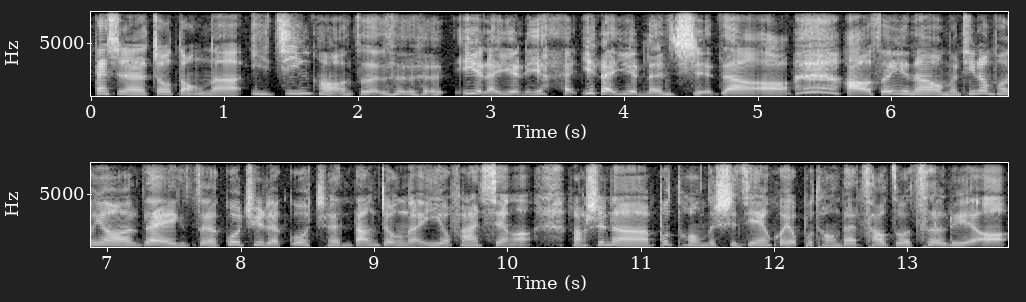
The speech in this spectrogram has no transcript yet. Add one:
但是呢，周董呢，已经哈 这个越来越厉害，越来越冷血这样哦。好，所以呢，我们听众朋友在这过去的过程当中呢，也有发现哦，老师呢不同的时间会有不同的操作策略哦。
